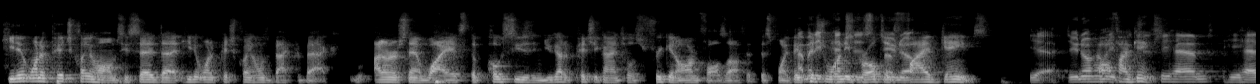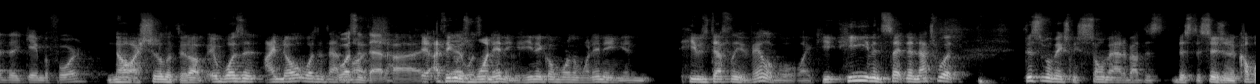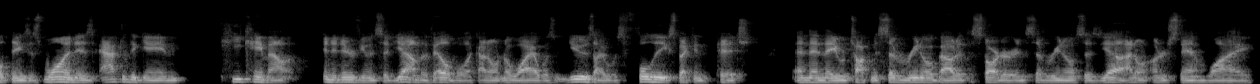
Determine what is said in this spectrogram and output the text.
He didn't want to pitch Clay Holmes. He said that he didn't want to pitch Clay Holmes back to back. I don't understand why. It's the postseason. You got to pitch a guy until his freaking arm falls off at this point. They How pitched pitches Peralta you know? five games. yeah. Do you know how All many five pitches games. he had? He had the game before. No, I should have looked it up. It wasn't. I know it wasn't that. It wasn't much. that high. Yeah, I think Yeah, it was wasn't one inning. high. He didn't go more than one inning, and he was definitely available. Like he he even said, and that's what this is what makes me so mad about this this decision. A couple of things is one is after the game, he came out in an interview and said, "Yeah, I'm available. Like I don't know why I wasn't used. I was fully expecting to pitch." And then they were talking to Severino about it, the starter, and Severino says, "Yeah, I don't understand why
